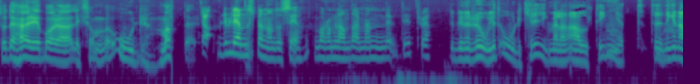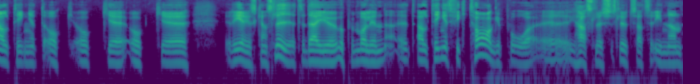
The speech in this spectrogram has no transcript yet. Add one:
Så det här är bara liksom ordmattor. Ja, det blir ändå spännande att se var de landar, men det, det tror jag. Det blev en roligt ordkrig mellan Alltinget, tidningen Alltinget och, och, eh, och eh, regeringskansliet där ju uppenbarligen eh, Alltinget fick tag på eh, Hasslers slutsatser innan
